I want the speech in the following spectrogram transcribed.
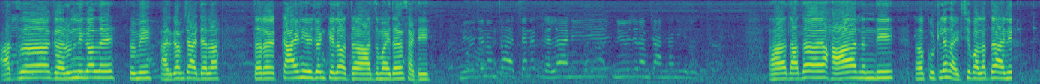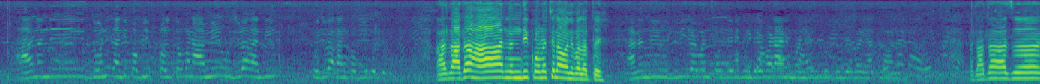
आज घरून निघाले तुम्ही हरगामच्या अड्ड्याला तर काय नियोजन केलं होतं आज मैदानासाठी? नियोजन आमचं अचानक झालं आणि नियोजन आमच्या अण्णाने केलं होतं. अ, दादा हा नंदी अ, कुठल्या साईडची पालत आणि पब्लिक पळतो पण आम्ही उजव्या गांधी उजव्या गांधी पब्लिक अ, दादा हा नंदी कोणाच्या नावाने पालतोय आनंदी रुद्वी जयवंत चौधरी धुंद्रेपाडा आणि मंजिल ग्रुप दुलेबा यात नावाने. दादा आज अ,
